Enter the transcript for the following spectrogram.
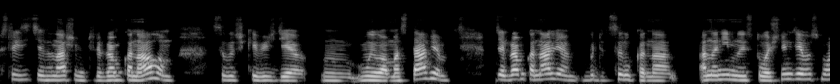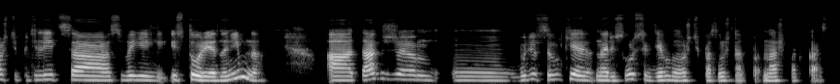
следите за нашим телеграм-каналом, ссылочки везде мы вам оставим. В телеграм-канале будет ссылка на анонимный источник, где вы сможете поделиться своей историей анонимно, а также будут ссылки на ресурсы, где вы можете послушать наш подкаст.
